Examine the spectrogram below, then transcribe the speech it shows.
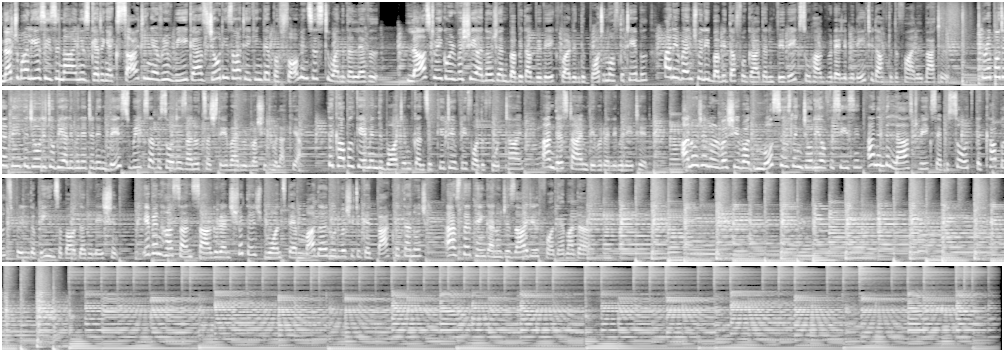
Nach Baliye season 9 is getting exciting every week as Jodis are taking their performances to another level. Last week, Urvashi Anuj and Babita Vivek were in the bottom of the table, and eventually Babita Phogat and Vivek Suhag were eliminated after the final battle. Reportedly, the Jodi to be eliminated in this week's episode is Anuj Sachdeva and Urvashi Dholakia. The couple came in the bottom consecutively for the fourth time, and this time they were eliminated. Anuj and Urvashi were the most sizzling Jodi of the season, and in the last week's episode, the couple spilled the beans about their relation. Even her son Sagar and Kshitij want their mother Urvashi to get back with Anuj as they think Anuj is ideal for their mother.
